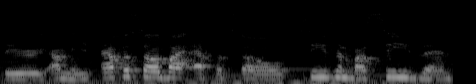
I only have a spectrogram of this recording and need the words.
series. I mean, episode by episode, season by season,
